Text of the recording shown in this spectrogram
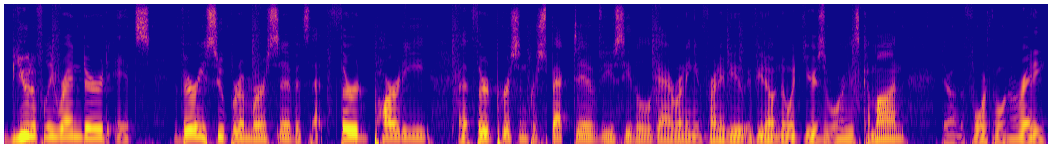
beautifully rendered. It's very super immersive. It's that third party, or third person perspective. You see the little guy running in front of you. If you don't know what Gears of War is, come on. They're on the fourth one already.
